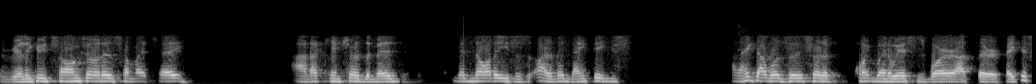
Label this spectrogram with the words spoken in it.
a really good song, so it is, some might say. And that came sort of the mid mid noughties or mid nineties. And I think that was the sort of point when Oasis were at their biggest.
